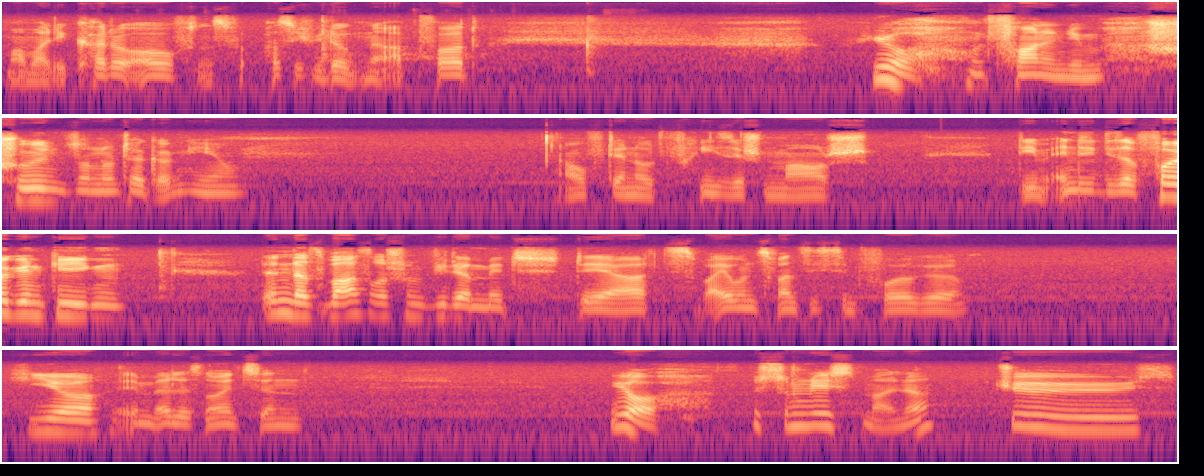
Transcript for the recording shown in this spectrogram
Mach mal die Karte auf, sonst verpasse ich wieder irgendeine Abfahrt. Ja, und fahren in dem schönen Sonnenuntergang hier auf der nordfriesischen Marsch dem Ende dieser Folge entgegen. Denn das war's auch schon wieder mit der 22. Folge hier im LS19. Ja, bis zum nächsten Mal, ne? Tschüss.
